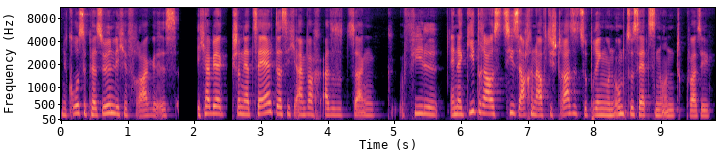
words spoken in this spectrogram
eine große persönliche Frage ist. Ich habe ja schon erzählt, dass ich einfach also sozusagen viel Energie draus ziehe, Sachen auf die Straße zu bringen und umzusetzen und quasi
